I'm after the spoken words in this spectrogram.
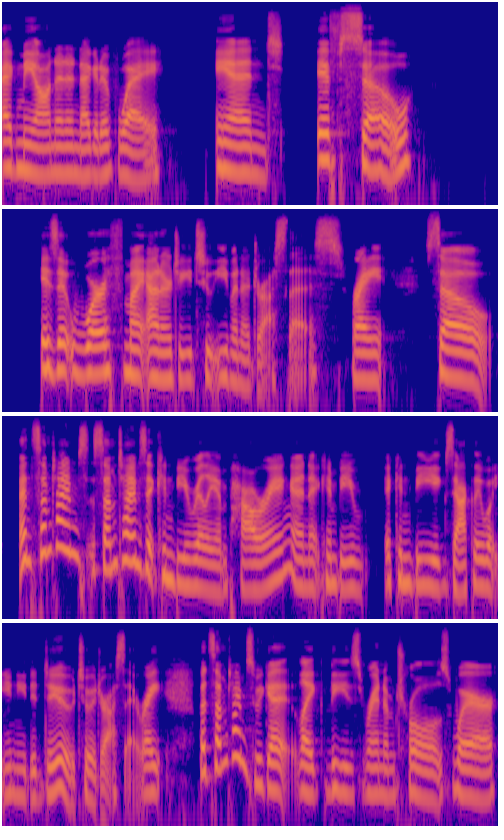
egg me on in a negative way? And if so, is it worth my energy to even address this? Right. So, and sometimes sometimes it can be really empowering and it can be it can be exactly what you need to do to address it, right? But sometimes we get like these random trolls where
